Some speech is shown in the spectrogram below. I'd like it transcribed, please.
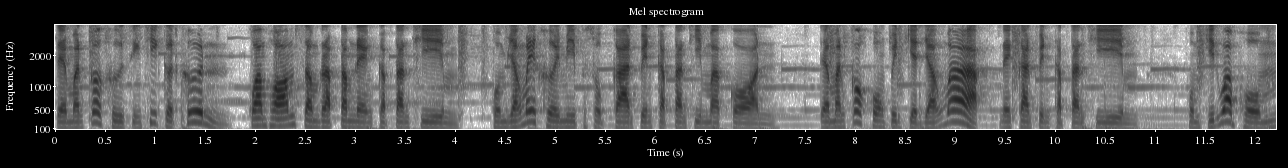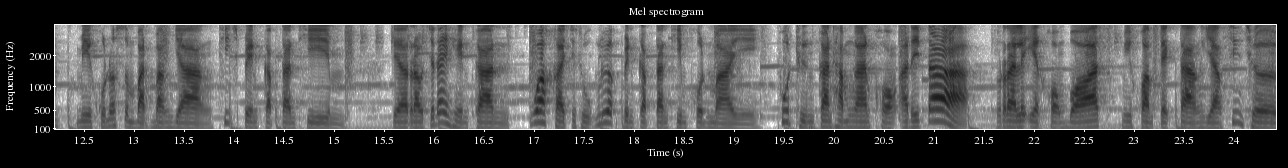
แต่มันก็คือสิ่งที่เกิดขึ้น ความพร้อมสำหรับตำแหน่งกัปตันทีม ผมยังไม่เคยมีประสบการณ์เป็นกัปตันทีมมาก่อน แต่มันก็คงเป็นเกียรติอย่างมากในการเป็นกัปตันทีม ผมคิดว่าผมมีคุณสมบัติบางอย่างที่จะเป็นกัปตันทีม เดี๋ยวเราจะได้เห็นกันว่าใครจะถูกเลือกเป็นกัปตันทีมคนใหม่ พูดถึงการทำงานของอาริต้ารายละเอียดของบอสมีความแตกต่างอย่างสิ้นเชิง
